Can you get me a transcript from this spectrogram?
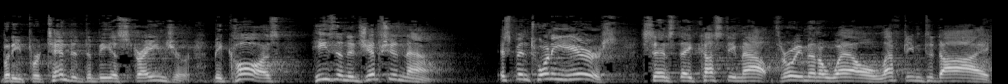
but he pretended to be a stranger because he's an Egyptian now. It's been 20 years since they cussed him out, threw him in a well, left him to die,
